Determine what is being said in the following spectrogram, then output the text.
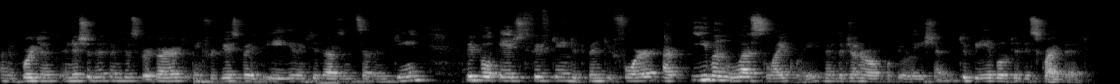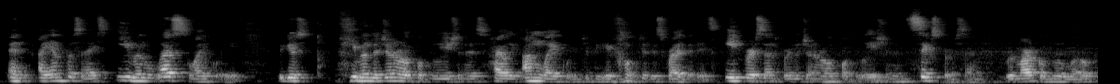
an important initiative in this regard introduced by the EU in 2017. People aged 15 to 24 are even less likely than the general population to be able to describe it. And I emphasize even less likely because even the general population is highly unlikely to be able to describe it. It's 8% for the general population and 6%, remarkably low,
